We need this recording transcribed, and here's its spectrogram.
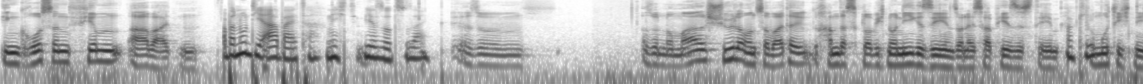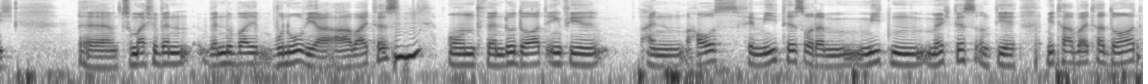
in großen Firmen arbeiten. Aber nur die Arbeiter, nicht wir sozusagen. Also, also normal Schüler und so weiter haben das, glaube ich, noch nie gesehen, so ein SAP-System. Okay. Vermute ich nicht. Äh, zum Beispiel, wenn, wenn du bei Vonovia arbeitest Mhm. und wenn du dort irgendwie ein Haus vermietest oder mieten möchtest und die Mitarbeiter dort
